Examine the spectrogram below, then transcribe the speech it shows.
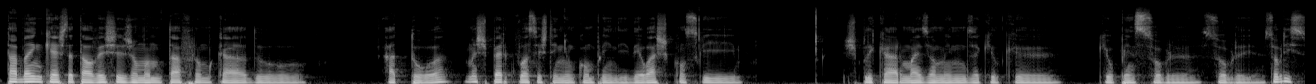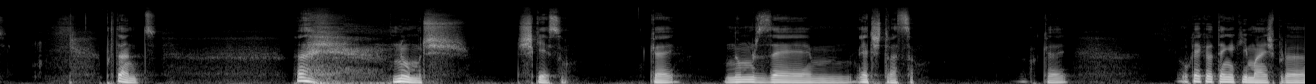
Está bem que esta talvez seja uma metáfora um bocado à toa, mas espero que vocês tenham compreendido. Eu acho que consegui explicar mais ou menos aquilo que, que eu penso sobre, sobre, sobre isso. Portanto, ai, números, esqueçam, ok? Números é, é distração, ok? O que é que eu tenho aqui mais para,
